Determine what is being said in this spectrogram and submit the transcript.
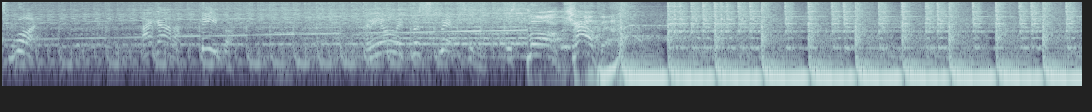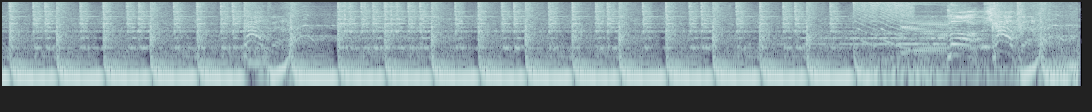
guess what? I got a fever. And the only prescription is more cowbell. More!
